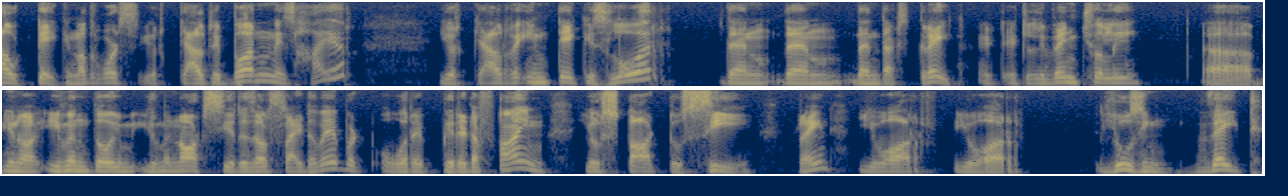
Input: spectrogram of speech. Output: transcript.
outtake in other words your calorie burn is higher your calorie intake is lower then then then that's great it, it'll eventually uh, you know, even though you may not see results right away, but over a period of time, you'll start to see, right? You are you are losing weight.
